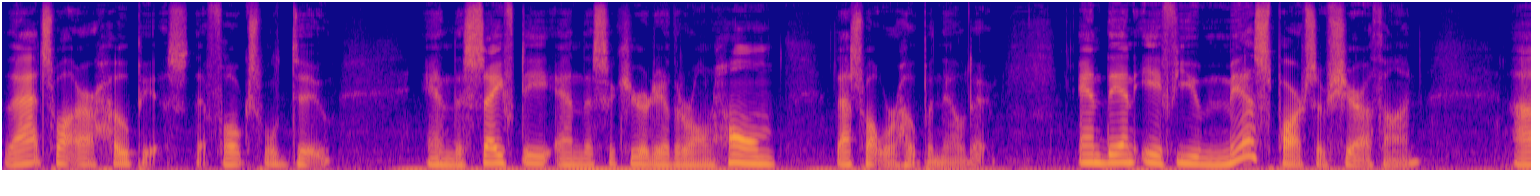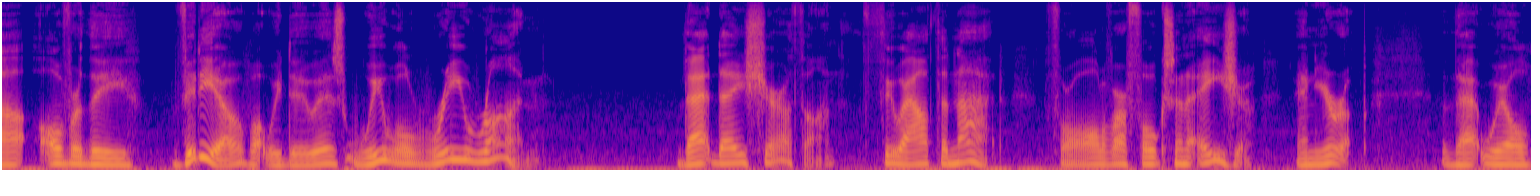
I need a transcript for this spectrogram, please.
That's what our hope is that folks will do. And the safety and the security of their own home, that's what we're hoping they'll do. And then if you miss parts of Share-a-thon, uh, over the video, what we do is we will rerun that day's Share-a-thon throughout the night for all of our folks in Asia and Europe that will,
